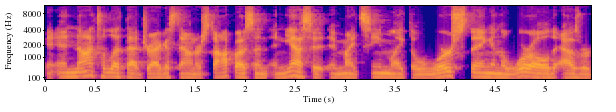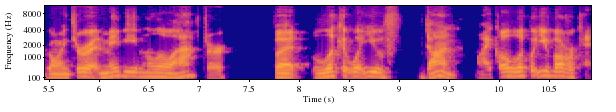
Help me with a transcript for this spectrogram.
And- and not to let that drag us down or stop us and, and yes it, it might seem like the worst thing in the world as we're going through it and maybe even a little after but look at what you've done michael. Look what you've overcame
